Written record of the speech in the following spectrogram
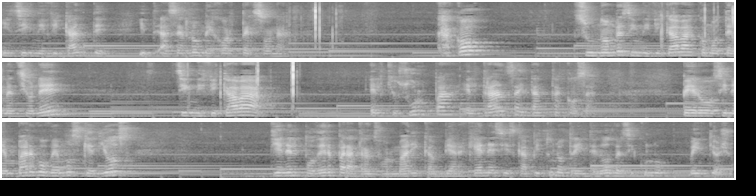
insignificante y hacerlo mejor persona. Jacob, su nombre significaba, como te mencioné, significaba el que usurpa, el tranza y tanta cosa. Pero sin embargo vemos que Dios tiene el poder para transformar y cambiar. Génesis capítulo 32, versículo 28.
